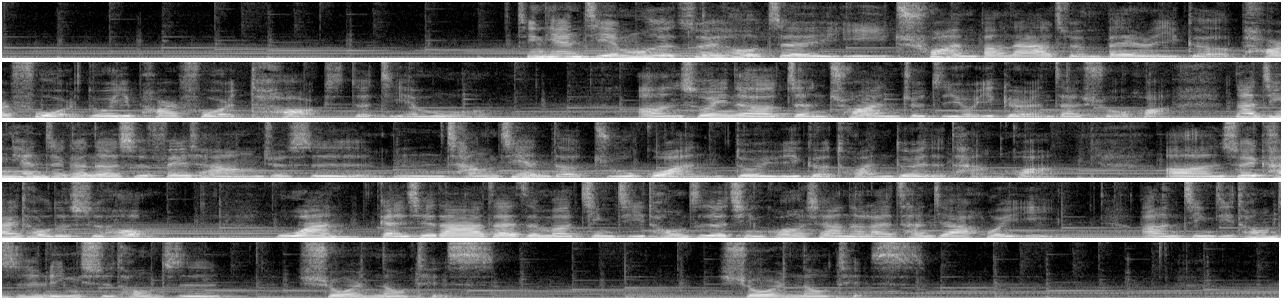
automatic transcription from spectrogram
今天节目的最后这一串，帮大家准备了一个 Part Four 多一 Part Four Talks 的节目。 嗯，所以呢，整串就只有一个人在说话。那今天这个呢是非常就是嗯常见的主管对于一个团队的谈话。嗯，所以开头的时候，午安，感谢大家在这么紧急通知的情况下呢来参加会议。嗯，紧急通知，临时通知，short notice，short notice。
